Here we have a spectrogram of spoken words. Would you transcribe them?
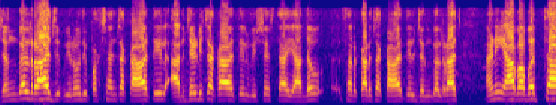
जंगलराज विरोधी पक्षांच्या काळातील आरजेडीच्या काळातील विशेषतः यादव सरकारच्या काळातील जंगलराज आणि याबाबतचा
